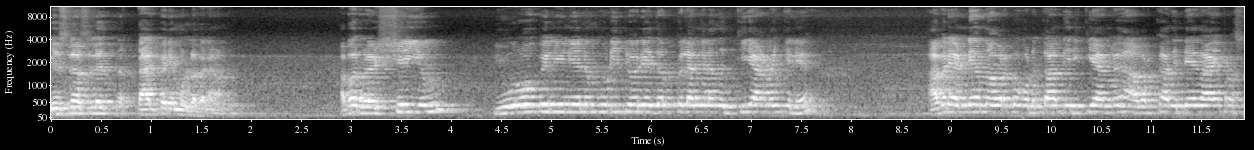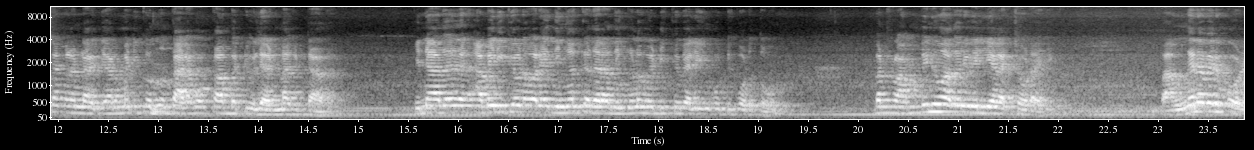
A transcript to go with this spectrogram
ബിസിനസ്സിൽ താല്പര്യമുള്ളവരാണ് അപ്പോൾ റഷ്യയും യൂറോപ്യൻ യൂണിയനും കൂടിയിട്ട് ഒരു എതിർപ്പിൽ അങ്ങനെ നിൽക്കുകയാണെങ്കിൽ അവരെണ്ണയൊന്നും അവർക്ക് കൊടുക്കാതിരിക്കുകയാണെങ്കിൽ അവർക്ക് അതിന്റേതായ പ്രശ്നങ്ങളുണ്ടാകും. ജർമ്മനിക്കൊന്നും തലപൊക്കാൻ പറ്റൂല. എണ്ണ കിട്ടാതെ. പിന്നെ അത് അമേരിക്കയോട് പറയും നിങ്ങൾക്ക് തരാം നിങ്ങൾ വേണ്ടിക്ക് വിലയും കൂട്ടി കൊടുത്തു. അപ്പം ട്രംപിനും അതൊരു വലിയ കച്ചവടമായിരിക്കും അപ്പം അങ്ങനെ വരുമ്പോൾ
